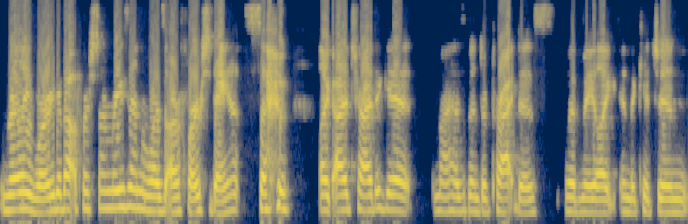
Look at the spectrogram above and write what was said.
really worried about for some reason was our first dance. So, like, I tried to get my husband to practice with me like in the kitchen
